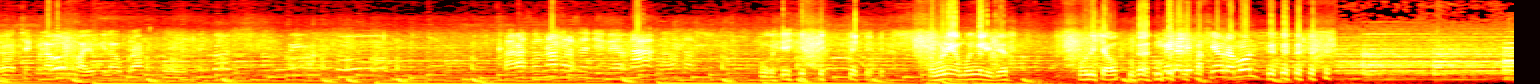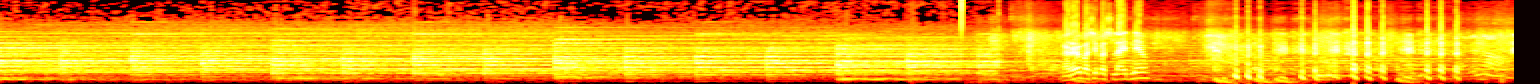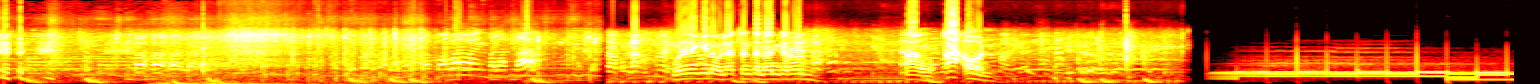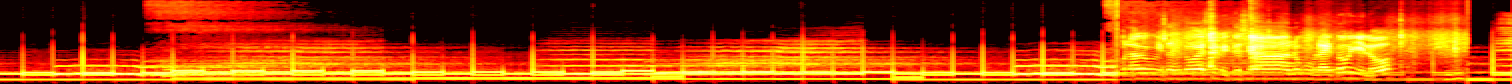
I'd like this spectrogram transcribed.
check ko lang kung mayong ilaw, bra. Para sa na para sa engineer na. Uy. Kamu nih kamu nga leader. Uni siya. may nalipat siya namon. Araw basi ba slide niyo? Muna nang ginaulat sa tanan karon. Ang kaon. Wala ko kita este video sa ano kulay. you.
